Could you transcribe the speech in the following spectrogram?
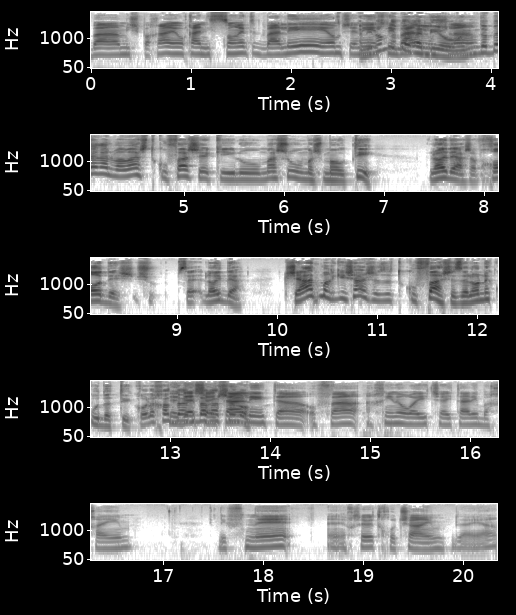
במשפחה, יום אחד אני שונאת את בעלי, יום שני אני יש לא לי מדבר בעל על יום, אני מושלם. מדבר על ממש תקופה שכאילו משהו משמעותי. לא יודע עכשיו, חודש, לא יודע. כשאת מרגישה שזו תקופה, שזה לא נקודתי, כל אחד אתה יודע בהגדרה שהייתה שלו. לי את ההופעה הכי נוראית שהייתה לי בחיים, לפני, אני חושבת, חודשיים זה היה.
